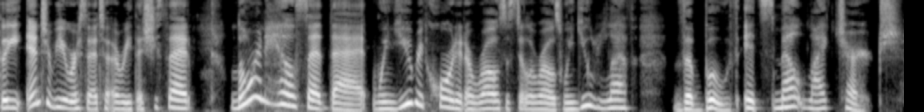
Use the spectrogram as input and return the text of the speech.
the interviewer said to Aretha, she said, Lauryn Hill said that when you recorded A Rose is Still a Rose, when you left the booth, it smelled like church.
